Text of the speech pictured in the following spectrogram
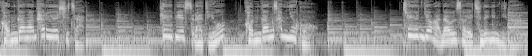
건강한 하루의 시작. KBS 라디오 건강 365 최윤경 아나운서의 진행입니다.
